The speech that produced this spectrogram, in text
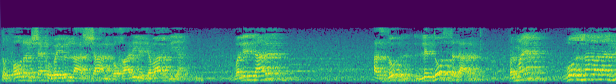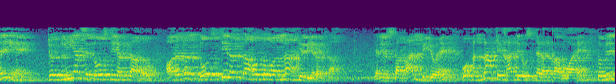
تو فوراً شیخ عبید اللہ شاہ بخاری نے جواب دیا ولے دارت دوست دار فرمایا، وہ اللہ والا نہیں ہے جو دنیا سے دوستی رکھتا ہو، اور اگر دوستی رکھتا ہو تو وہ اللہ کے لیے رکھتا ہو۔ یعنی اس کا مال بھی جو ہے، وہ اللہ کے خاطر اس نے رکھا ہوا ہے۔ تو پھر اس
